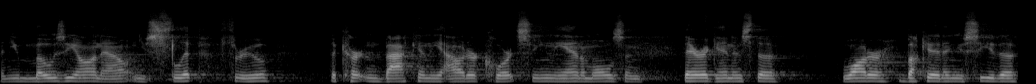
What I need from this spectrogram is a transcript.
And you mosey on out and you slip through the curtain back in the outer court, seeing the animals, and there again is the water bucket and you see the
